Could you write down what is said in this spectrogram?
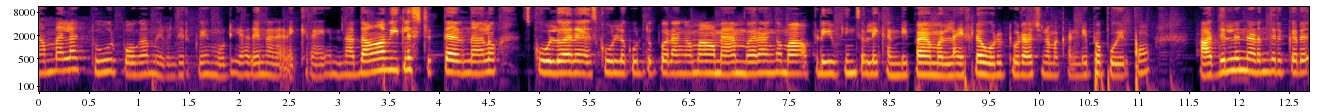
நம்மலாம் டூர் போகாமல் இருந்திருக்கவே முடியாதுன்னு நான் நினைக்கிறேன். என்ன தான் வீட்டில் ஸ்ட்ரிக்டாக இருந்தாலும் ஸ்கூல் வர ஸ்கூலில் கூப்பிட்டு போகிறாங்கம்மா மேம் வராங்கம்மா அப்படி இப்படின்னு சொல்லி கண்டிப்பாக நம்ம லைஃப்பில் ஒரு டூராச்சும் நம்ம கண்டிப்பாக போயிருப்போம். அதில் நடந்திருக்கிற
